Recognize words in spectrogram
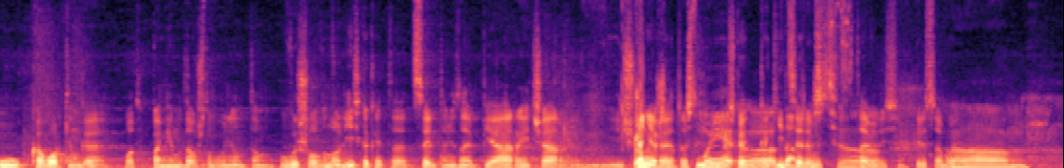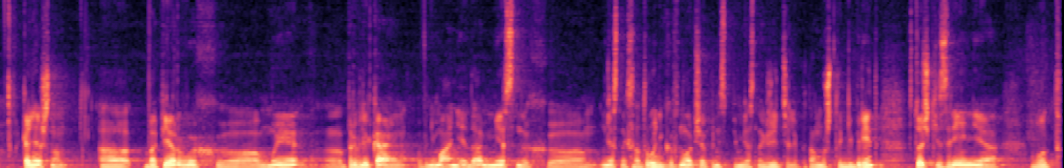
у коворкинга, вот помимо того, чтобы у него там вышел в ноль, есть какая-то цель, там, не знаю, пиар, HR, еще Конечно, то есть мы... То есть, как, какие да, цели есть, вы э, ставили перед собой? Э, конечно. Э, во-первых, мы привлекаем внимание да, местных, местных сотрудников, ну вообще, в принципе, местных жителей, потому что гибрид с точки зрения вот,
